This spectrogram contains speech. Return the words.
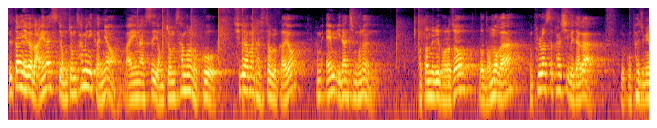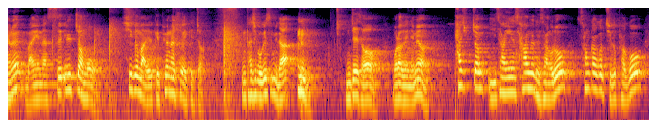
일단 얘가 마이너스 0.3이니까요. 마이너스 0.3으로 놓고 식을 한번 다시 써볼까요? 그럼 M이란 친구는 어떤 일이 벌어져? 너 넘어가. 그럼 플러스 80에다가 곱해주면은 마이너스 1.5 시그마 이렇게 표현할 수가 있겠죠. 그럼 다시 보겠습니다. 문제에서 뭐라 그랬냐면 80점 이상인 사원을 대상으로 성과급 지급하고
